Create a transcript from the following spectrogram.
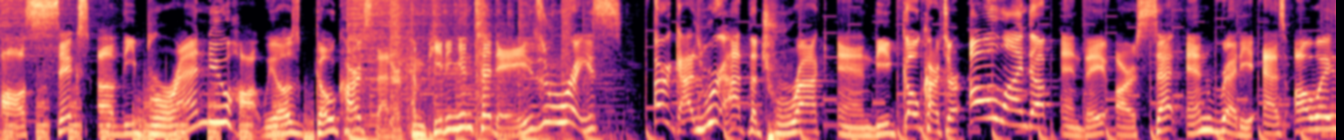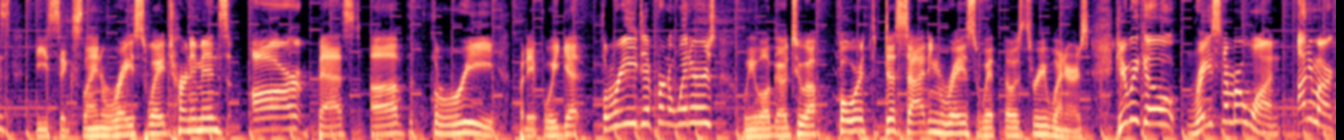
All six of the brand new Hot Wheels go-karts that are competing in today's race. Alright guys, we're at the track and the go-karts are all lined up and they are set and ready. As always, the six-lane raceway tournaments are best of three. But if we get three different winners, we will go to a fourth deciding race with those three winners. Here we go, race number one. On your mark,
